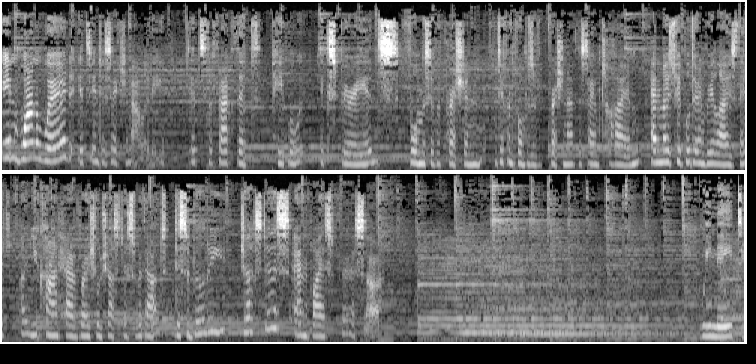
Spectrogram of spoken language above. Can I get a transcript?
in one word, it's intersectionality. It's the fact that people experience forms of oppression, different forms of oppression at the same time. And most people don't realize that uh, you can't have racial justice without disability justice and vice versa. We need to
